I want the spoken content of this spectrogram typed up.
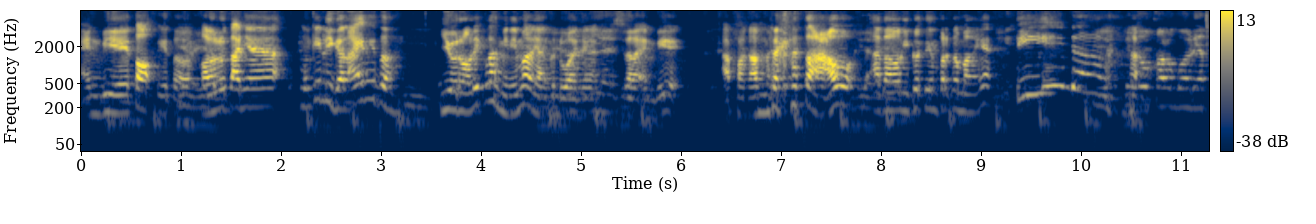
NBA tok gitu. Iya. Kalau lu tanya mungkin liga lain gitu, Hmm. Euroleague lah minimal yang Iya, keduanya iya, iya. setelah NBA. Apakah mereka tahu Iya, atau ngikutin perkembangannya? Tidak. itu kalau gue lihat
